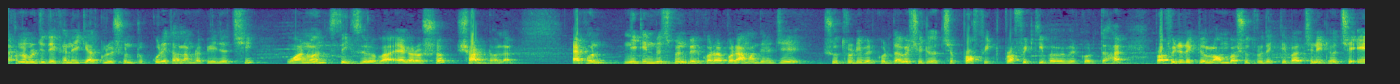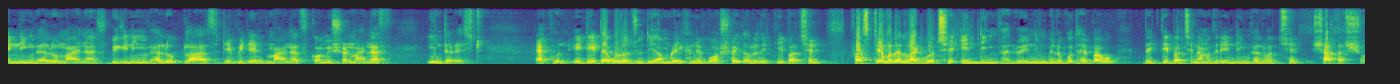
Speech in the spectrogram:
এখন আমরা যদি এখানে এই ক্যালকুলেশনটুক করি, তাহলে আমরা পেয়ে যাচ্ছি ওয়ান ওয়ান সিক্স জিরো বা এগারোশো ষাট ডলার এখন নিট ইনভেস্টমেন্ট বের করার পর আমাদের যে সূত্রটি বের করতে হবে, সেটি হচ্ছে প্রফিট প্রফিট কীভাবে বের করতে হয়? প্রফিটের একটি লম্বা সূত্র দেখতে পাচ্ছেন, এটি হচ্ছে ending value minus beginning value plus dividend minus commission minus interest এখন এই ডেটাগুলো যদি আমরা এখানে বসাই, তাহলে দেখতেই পাচ্ছেন ফার্স্টে আমাদের লাগবে হচ্ছে এন্ডিং ভ্যালু এন্ডিং ভ্যালু কোথায় পাবো? দেখতেই পাচ্ছেন আমাদের এন্ডিং ভ্যালু হচ্ছে সাতাশশো।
